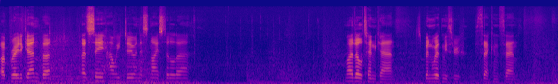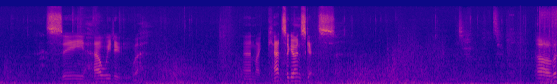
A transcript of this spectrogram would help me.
upgrade again, but let's see how we do in this nice little uh, my little tin can. It's been with me through thick and thin. Let's see how we do. And my cats are going skits. Oh,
